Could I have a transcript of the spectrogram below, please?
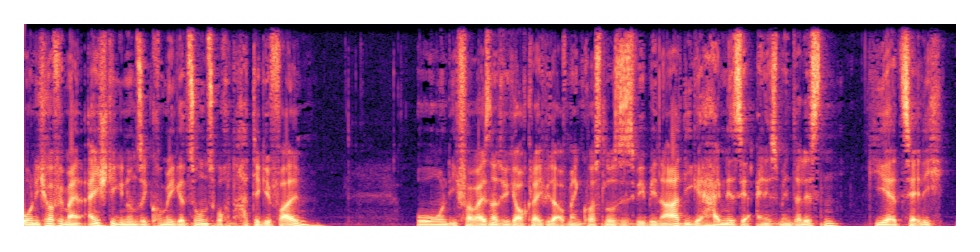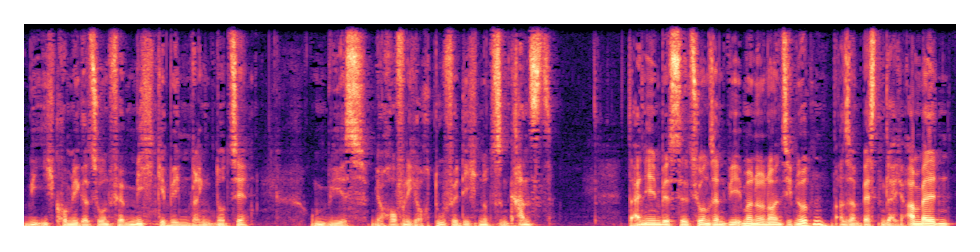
Und ich hoffe, mein Einstieg in unsere Kommunikationswochen hat dir gefallen. Und ich verweise natürlich auch gleich wieder auf mein kostenloses Webinar, die Geheimnisse eines Mentalisten. Hier erzähle ich, wie ich Kommunikation für mich gewinnbringend nutze und wie es ja hoffentlich auch du für dich nutzen kannst. Deine Investitionen sind wie immer nur 90 Minuten, also am besten gleich anmelden.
